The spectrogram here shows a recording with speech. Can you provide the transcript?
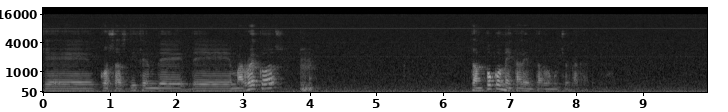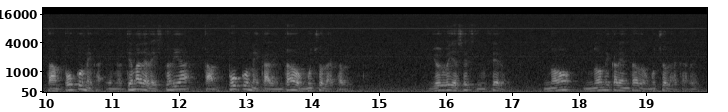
qué cosas dicen de, de Marruecos tampoco me he calentado mucho la cabeza. Tampoco me, en el tema de la historia, tampoco me he calentado mucho la cabeza. Yo os voy a ser sincero, no, no me he calentado mucho la cabeza.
